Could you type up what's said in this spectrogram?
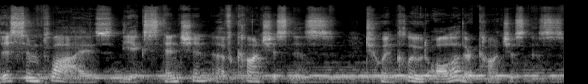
This implies the extension of consciousness to include all other consciousness.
